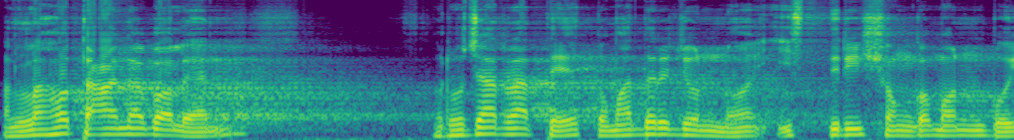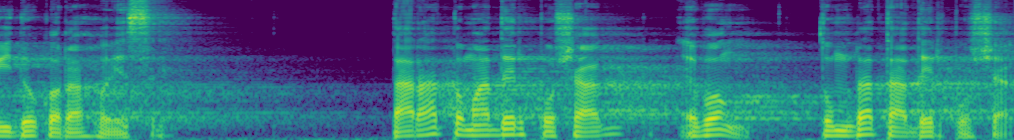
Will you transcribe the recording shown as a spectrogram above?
আল্লাহ তাআলা বলেন, রোজার রাতে তোমাদের জন্য স্ত্রী সঙ্গমন বৈধ করা হয়েছে। তারা তোমাদের পোশাক এবং তোমরা তাদের পোশাক।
